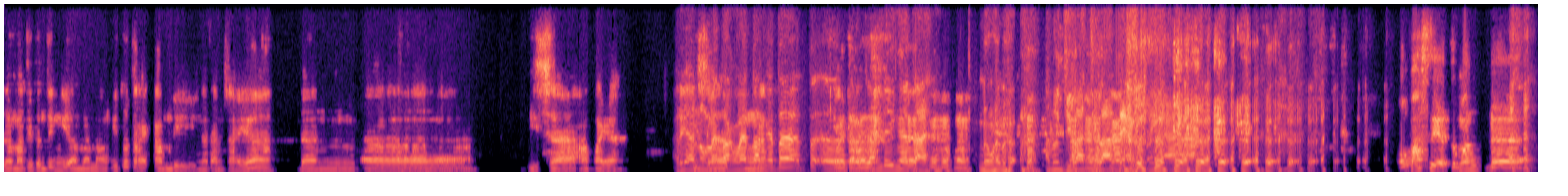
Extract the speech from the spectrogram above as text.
dalam arti penting ya memang itu terekam di ingatan saya dan eh, bisa apa ya Hari anu letak-letak kita. Nah, mana? Anu jilat-jilat ya. oh pasti ya teman da-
